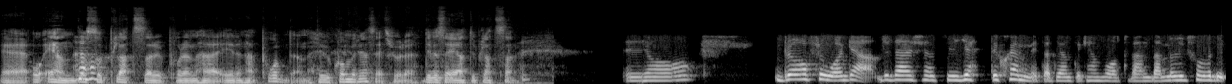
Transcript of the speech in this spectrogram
Eh, och ändå så platsar du på den här, i den här podden. Hur kommer det sig tror du? Det vill säga att du platsar. Ja, bra fråga. Det där känns ju jätteskämmigt att jag inte kan voltvända. Men vi får väl,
